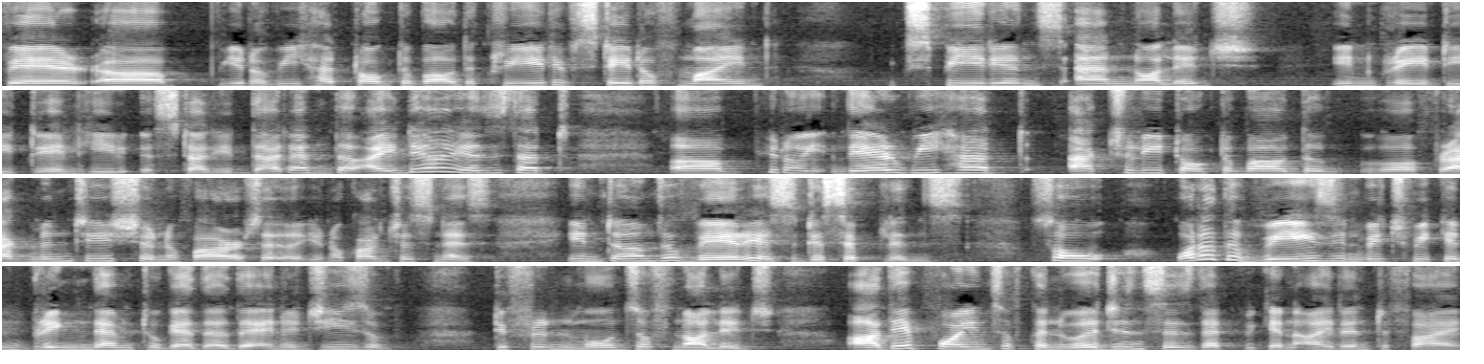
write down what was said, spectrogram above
where uh, you know we had talked about the creative state of mind, experience and knowledge in great detail. He studied that. And the idea is that uh, you know there we had actually talked about the uh, fragmentation of our uh, you know consciousness in terms of various disciplines. So, what are the ways in which we can bring them together? The energies of different modes of knowledge are there points of convergences that we can identify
